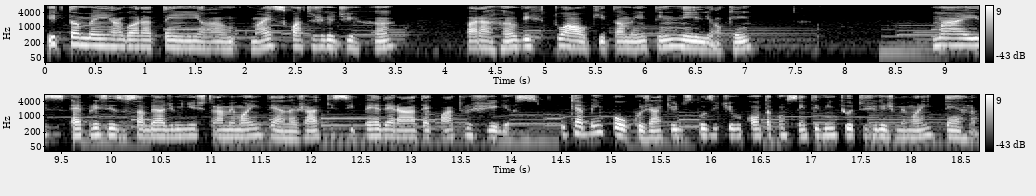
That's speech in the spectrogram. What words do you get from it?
E também agora tem mais 4 GB de RAM para RAM virtual, que também tem nele, ok? Mas é preciso saber administrar a memória interna, já que se perderá até 4 GB, o que é bem pouco, já que o dispositivo conta com 128 GB de memória interna.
